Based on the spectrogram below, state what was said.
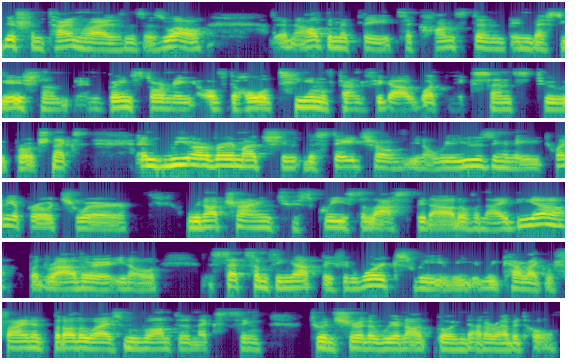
different time horizons as well and ultimately it's a constant investigation and brainstorming of the whole team of trying to figure out what makes sense to approach next. And we are very much in the stage of you know we're using an 80-20 approach where we're not trying to squeeze the last bit out of an idea but rather you know set something up. If it works we we, we kind of like refine it but otherwise move on to the next thing to ensure that we're not going down a rabbit hole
